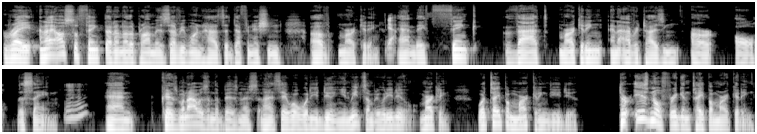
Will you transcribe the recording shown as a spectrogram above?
Right. And I also think that another problem is everyone has a definition of marketing yeah. and they think that marketing and advertising are all the same. hmm And because when I was in the business and I say, well, what do you do? And you meet somebody, what do you do? Marketing. What type of marketing do you do? There is no friggin' type of marketing.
